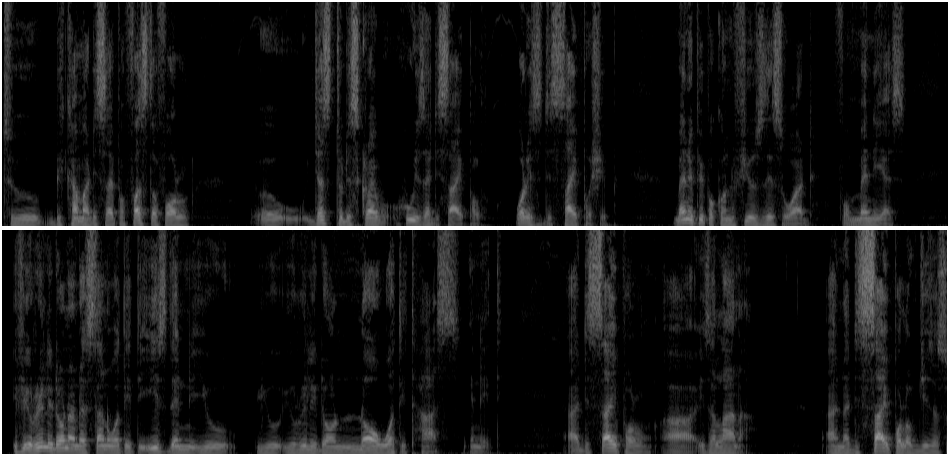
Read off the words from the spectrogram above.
to become a disciple. First of all, uh, just to describe who is a disciple, what is discipleship? Many people confuse this word for many years. If you really don't understand what it is, then you you you really don't know what it has in it. A disciple uh, is a learner, and a disciple of Jesus,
